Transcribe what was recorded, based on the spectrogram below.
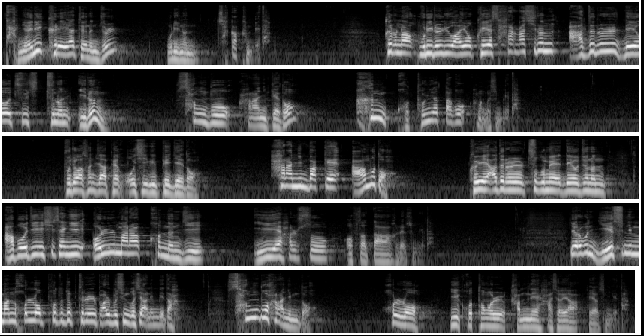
당연히 그래야 되는 줄 우리는 착각합니다. 그러나 우리를 위하여 그의 사랑하시는 아들을 내어 주는 일은 성부 하나님께도 큰 고통이었다고 하는 것입니다. 부조와 선지자 152페이지에도 하나님밖에 아무도 그의 아들을 죽음에 내어주는 아버지의 희생이 얼마나 컸는지 이해할 수 없었다 그랬습니다. 여러분, 예수님만 홀로 포도즙 틀을 밟으신 것이 아닙니다. 성부 하나님도 홀로 이 고통을 감내하셔야 되었습니다.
